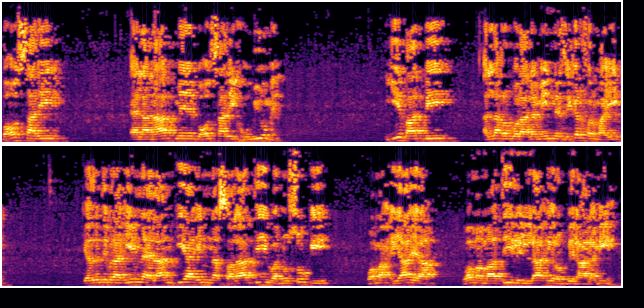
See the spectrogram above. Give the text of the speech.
बहुत सारी ऐलानात में, बहुत सारी खूबियों में ये बात भी अल्लाह रब्बुल आलमीन ने ज़िक्र फरमाई कि हज़रत इब्राहिम ने ऐलान किया इन न सलाती व नुसुकी व महयाया व ममाती लिल्लाहि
